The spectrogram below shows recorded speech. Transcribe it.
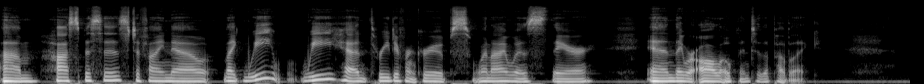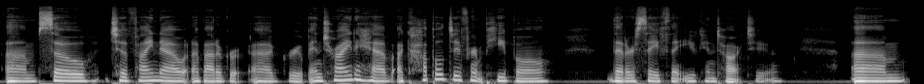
um, hospices to find out, like we we had three different groups when I was there, and they were all open to the public. Um, so to find out about a, gr- a group and try to have a couple different people that are safe that you can talk to. Um,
